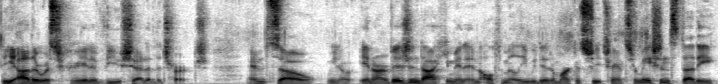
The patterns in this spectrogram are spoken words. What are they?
The other was to create a view shed of the church. And so, you know, in our vision document, and ultimately we did a Market Street transformation study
